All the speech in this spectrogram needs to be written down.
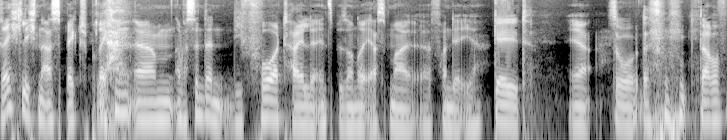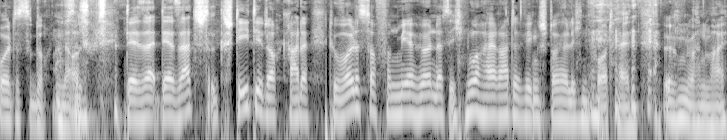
rechtlichen Aspekt sprechen. Ähm, was sind denn die Vorteile insbesondere erstmal äh, von der Ehe? Geld. Ja. So, das, darauf wolltest du doch hinaus. Der, der Satz steht dir doch gerade, du wolltest doch von mir hören, dass ich nur heirate wegen steuerlichen Vorteilen. Irgendwann mal.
